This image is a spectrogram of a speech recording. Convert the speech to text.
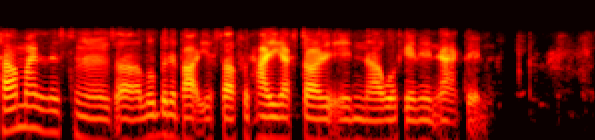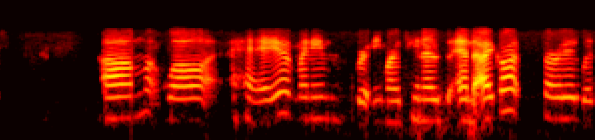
tell my listeners uh, a little bit about yourself and how you got started in uh, working in acting. Um, well, hey, my name's Brittany Martinez, and I got started with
